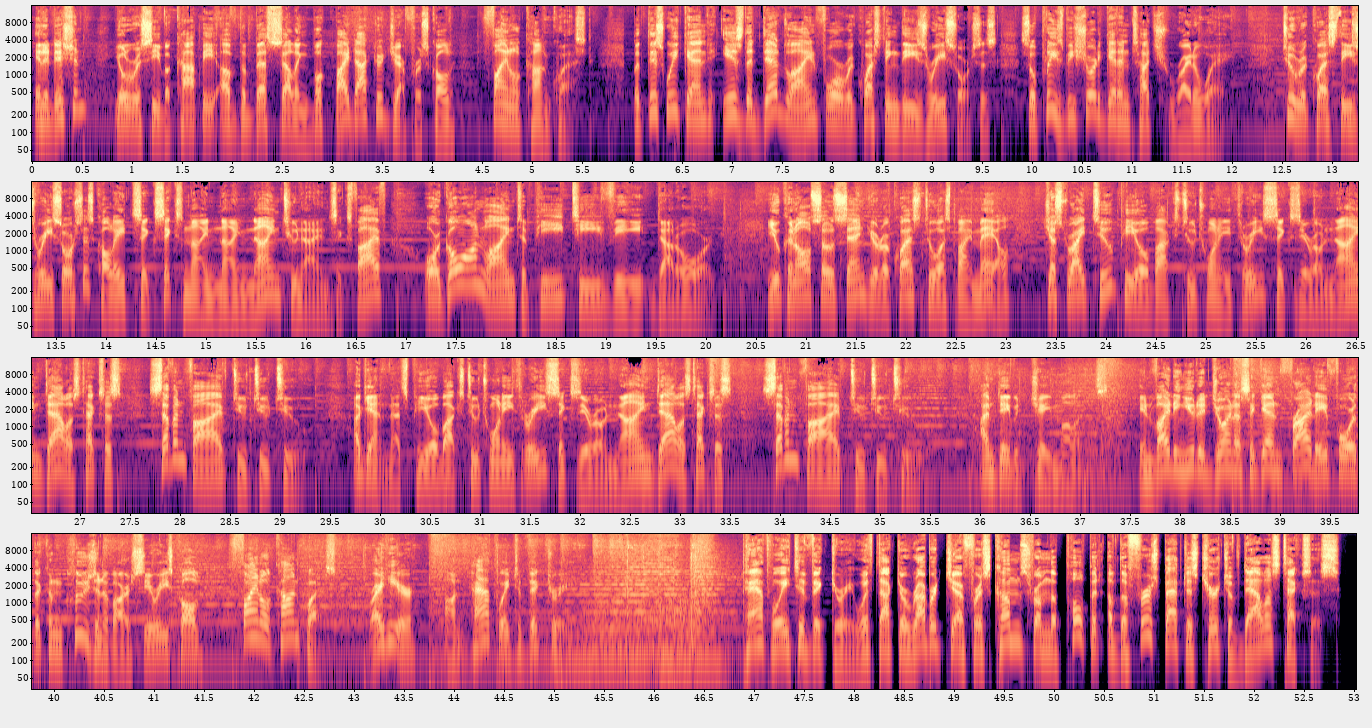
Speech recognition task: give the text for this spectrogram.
In addition, you'll receive a copy of the best selling book by Dr. Jeffress called Final Conquest. But this weekend is the deadline for requesting these resources, so please be sure to get in touch right away. To request these resources, call 866 999 2965 or go online to ptv.org. You can also send your request to us by mail. Just write to P.O. Box 223 609, Dallas, Texas 75222. Again, that's P.O. Box 223 609, Dallas, Texas 75222. I'm David J. Mullins, inviting you to join us again Friday for the conclusion of our series called Final Conquest, right here on Pathway to Victory. Pathway to Victory with Dr. Robert Jeffress comes from the pulpit of the First Baptist Church of Dallas, Texas.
